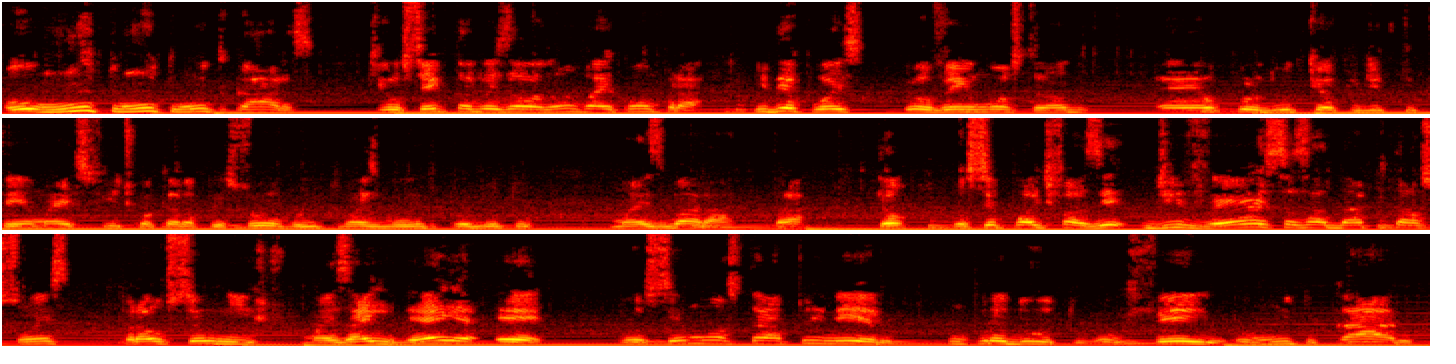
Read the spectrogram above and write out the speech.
Ou muito, muito, muito caras, que eu sei que talvez ela não vai comprar. E depois eu venho mostrando é, o produto que eu acredito que tenha mais fit com aquela pessoa, produto mais bonito, produto mais barato, tá? Então, você pode fazer diversas adaptações para o seu nicho, mas a ideia é você mostrar primeiro um produto ou feio, ou muito caro,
